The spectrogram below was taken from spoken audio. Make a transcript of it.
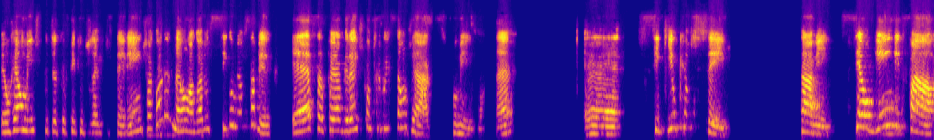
Eu realmente podia ter feito de jeito diferente. Agora não, agora eu sigo o meu saber. Essa foi a grande contribuição de Axis comigo, né? É, seguir o que eu sei, sabe? Se alguém me fala,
